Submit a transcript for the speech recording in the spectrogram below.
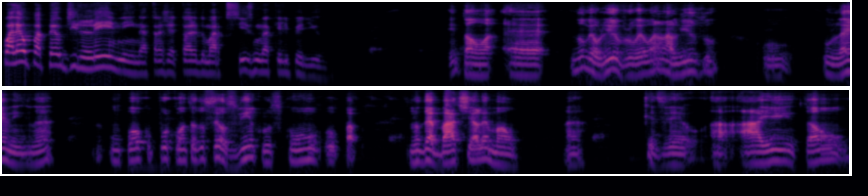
Qual é o papel de Lenin na trajetória do marxismo naquele período? Então, é, no meu livro, eu analiso o, o Lenin né, um pouco por conta dos seus vínculos com o, no debate alemão. Né? Quer dizer, aí, então,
